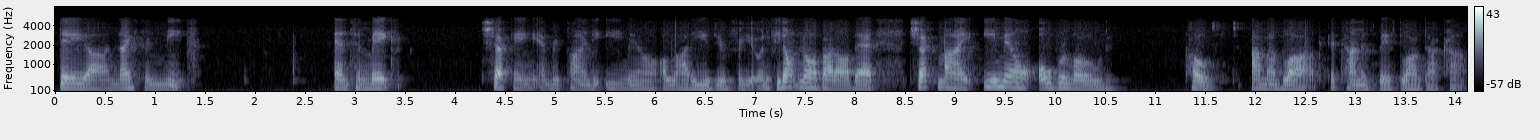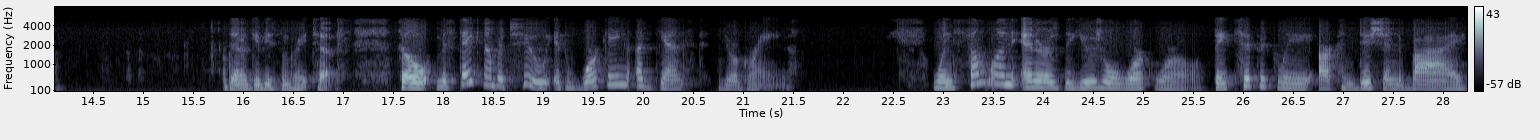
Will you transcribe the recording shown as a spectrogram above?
stay uh, nice and neat and to make checking and replying to email a lot easier for you. And if you don't know about all that, check my email overload post on my blog at timeandspaceblog.com. That'll give you some great tips. So, mistake number two is working against your grain. When someone enters the usual work world, they typically are conditioned by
